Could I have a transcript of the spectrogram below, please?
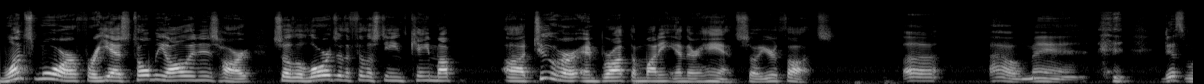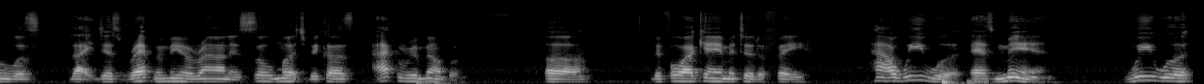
once more, for he has told me all in his heart. So the lords of the Philistines came up uh, to her and brought the money in their hands. So your thoughts? Uh, oh man, this one was like just wrapping me around in so much because I can remember, uh, before I came into the faith, how we would, as men, we would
